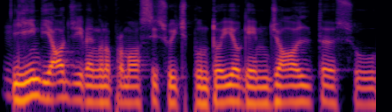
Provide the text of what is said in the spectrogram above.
Gli indie oggi vengono promossi su itch.io, Game Jolt, su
